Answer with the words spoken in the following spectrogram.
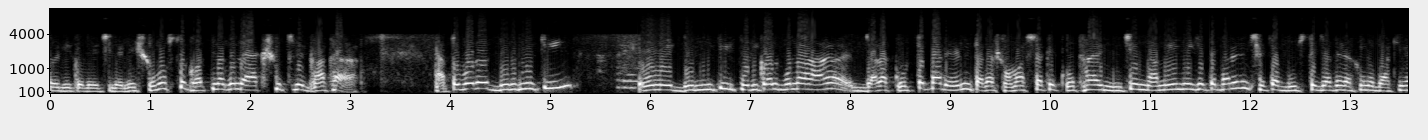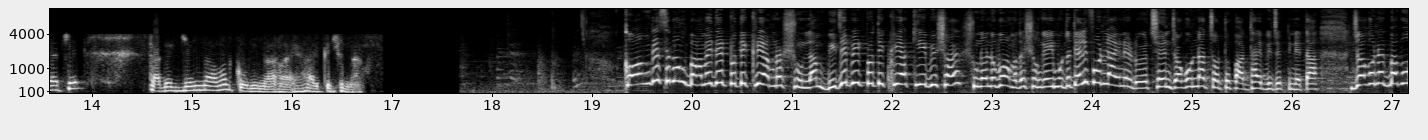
তৈরি করিয়েছিলেন এই সমস্ত ঘটনাগুলো এক সূত্রে গাঁথা। এত বড় দুর্নীতি এবং এই দুর্নীতির পরিকল্পনা যারা করতে পারেন, তারা সমাজটাকে কোথায় নিচে নামিয়ে নিয়ে যেতে পারেন, সেটা বুঝতে যাদের এখনও বাকি আছে, তাদের জন্য আমার করুণা হয়, আর কিছু না। কংগ্রেস প্রতিক্রিয়া আমরা শুনলাম। বিজেপির প্রতিক্রিয়া কি বিষয়? শুনে নেব। আমাদের সঙ্গে এই মুহূর্তে টেলিফোন লাইনে রয়েছেন জগন্নাথ চট্টোপাধ্যায়, বিজেপি নেতা। জগন্নাথ বাবু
